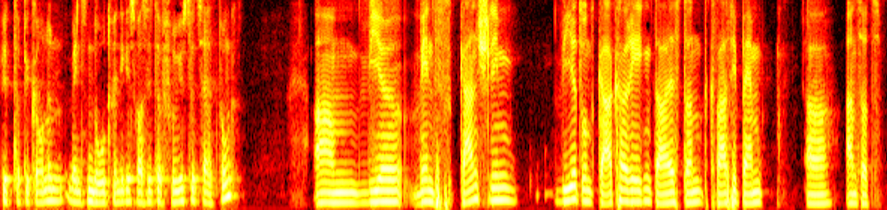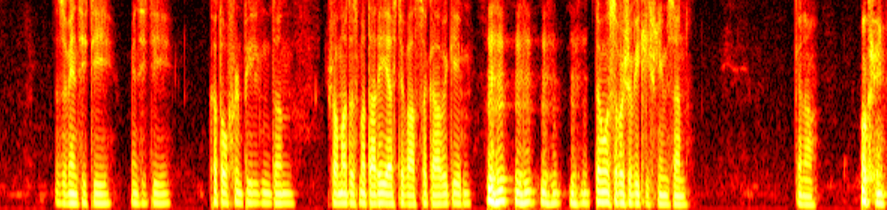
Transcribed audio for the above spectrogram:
wird da begonnen, wenn es notwendig ist? Was ist der früheste Zeitpunkt? Ähm, wir, wenn es ganz schlimm wird und gar kein Regen da ist, dann quasi beim äh, Ansatz. Also wenn sich die, wenn sich die Kartoffeln bilden, dann schauen wir, dass wir da die erste Wassergabe geben. Mhm, mh, mh, mh. Da muss aber schon wirklich schlimm sein. Genau. Okay.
